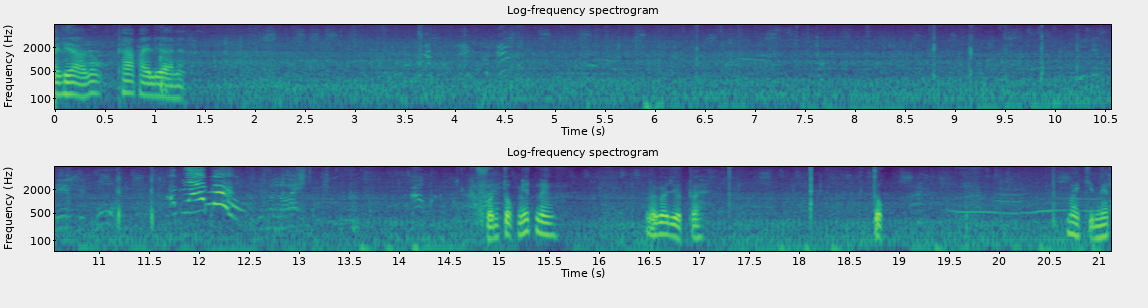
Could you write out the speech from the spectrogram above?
ยเรือลูกถ้าพายเรือเนี่ย ฝนตกนิดนึง แล้วก็หยุดไป ตก ไม่กี่เม็ด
